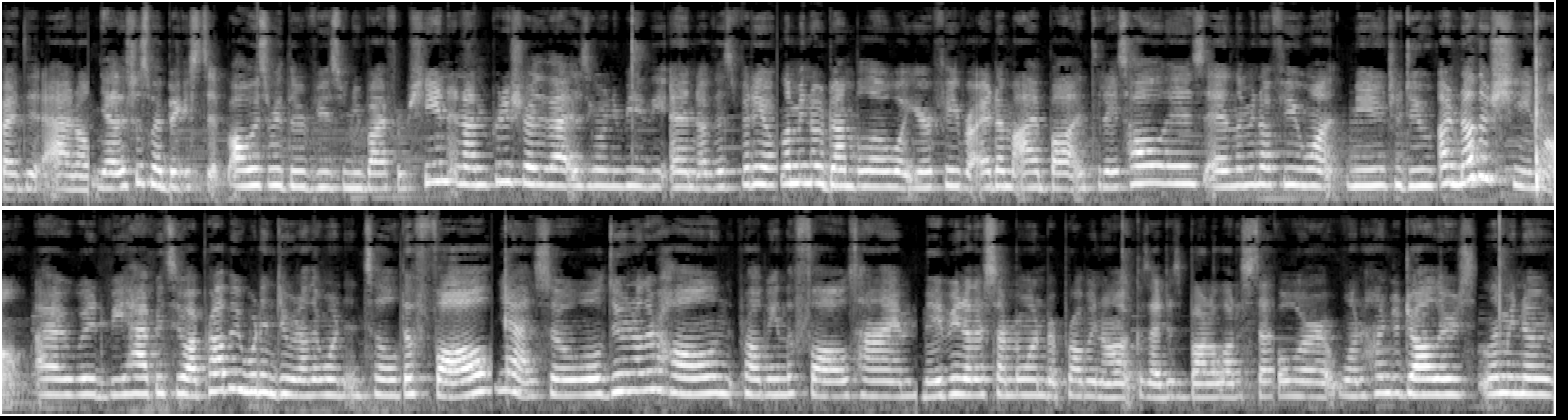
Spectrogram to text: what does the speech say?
expected at all. Yeah, that's just my biggest tip. Always read the reviews when you buy from Shein, and I'm pretty sure that, is going to be the end of this video. Let me know down below what your favorite item I bought in today's haul is, and let me know if you want me to do another Shein haul. I would be happy to. I probably wouldn't do another one until the fall. Yeah, so we'll do another haul probably in the fall time. Maybe another summer one, but probably not because I just bought a lot of stuff for $100. Let me know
